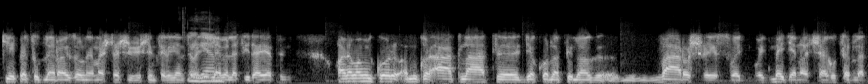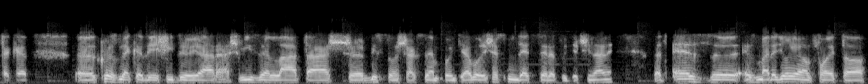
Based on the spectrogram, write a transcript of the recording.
képet tud lerajzolni a mesterséges intelligencia, vagy egy levelet ír helyettünk, hanem amikor, amikor átlát gyakorlatilag városrész, vagy, vagy megye nagyságú területeket, közlekedés, időjárás, vízellátás, biztonság szempontjából, és ezt mind egyszerre tudja csinálni. Tehát ez, ez már egy olyan fajta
